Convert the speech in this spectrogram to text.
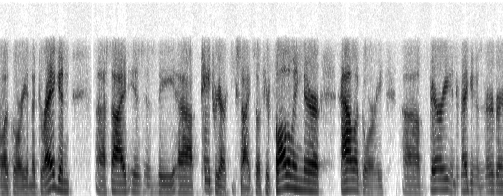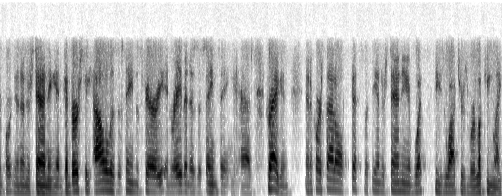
allegory, and the dragon uh, side is is the uh, patriarchy side. So if you're following their allegory, uh, fairy and dragon is very very important in understanding. And conversely, owl is the same as fairy, and raven is the same thing as dragon. And of course, that all fits with the understanding of what these watchers were looking like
